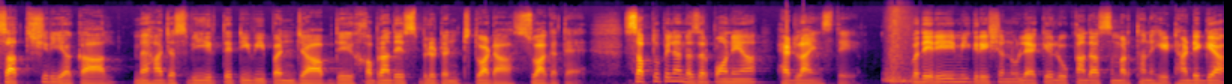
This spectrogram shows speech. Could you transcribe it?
ਸਤਿ ਸ਼੍ਰੀ ਅਕਾਲ। ਮੈਂ ਹਾਂ ਜਸਵੀਰ ਤੇ ਟੀਵੀ ਪੰਜਾਬ ਦੇ ਖਬਰਾਂ ਦੇ ਇਸ ਬੁਲੇਟਿਨ 'ਚ ਤੁਹਾਡਾ ਸਵਾਗਤ ਹੈ। ਸਭ ਤੋਂ ਪਹਿਲਾਂ ਨਜ਼ਰ ਪਾਉਨੇ ਆ ਹੈਡਲਾਈਨਸ ਤੇ। ਵਧੇਰੇ ਇਮੀਗ੍ਰੇਸ਼ਨ ਨੂੰ ਲੈ ਕੇ ਲੋਕਾਂ ਦਾ ਸਮਰਥਨ ਹੇਠਾਂ ਡਿੱਗਿਆ।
